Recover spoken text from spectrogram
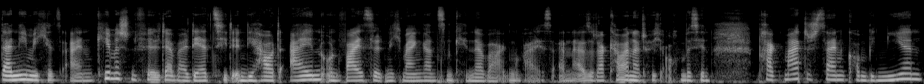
Da nehme ich jetzt einen chemischen Filter, weil der zieht in die Haut ein und weißelt nicht meinen ganzen Kinderwagen weiß an. Also da kann man natürlich auch ein bisschen pragmatisch sein, kombinieren.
